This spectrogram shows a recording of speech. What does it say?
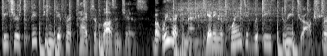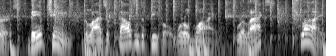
features 15 different types of lozenges, but we recommend getting acquainted with these three drops first. They have changed the lives of thousands of people worldwide. Relax, slide,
